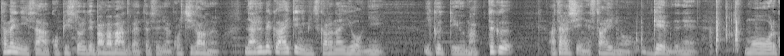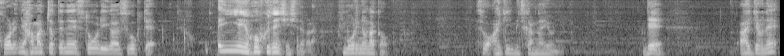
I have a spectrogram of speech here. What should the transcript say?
ためにさこうピストルでバンバンバンとかやったりするじゃん。これ違うのよ。なるべく相手に見つからないように行くっていう全く新しいねスタイルのゲームでね。もう俺これにハマっちゃってねストーリーがすごくて延々報復前進してたから森の中を。そう相手に見つからないように。で相手のね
